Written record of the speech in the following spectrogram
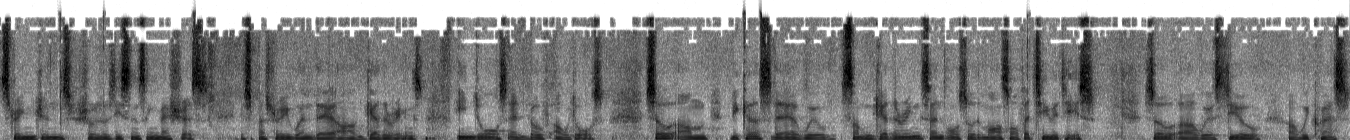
stringent social distancing measures, especially when there are gatherings indoors and both outdoors. So um, because there will some gatherings and also the mass of activities, so uh, we'll still uh, request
